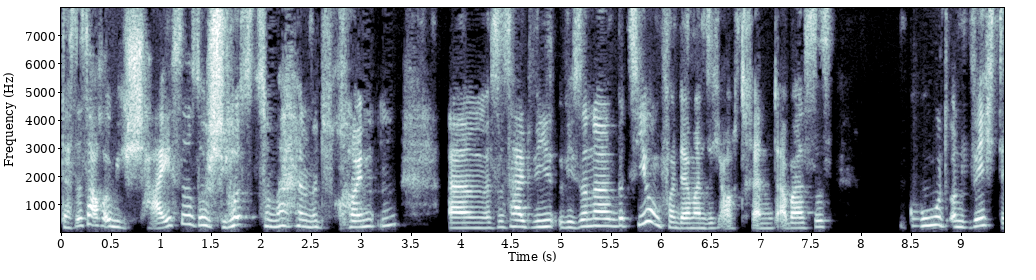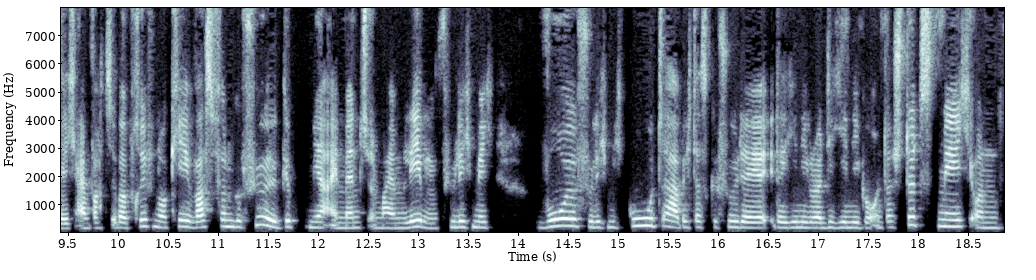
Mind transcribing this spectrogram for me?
das ist auch irgendwie scheiße, so Schluss zu machen mit Freunden. Ähm, es ist halt wie, wie so eine Beziehung, von der man sich auch trennt. Aber es ist gut und wichtig, einfach zu überprüfen, okay, was für ein Gefühl gibt mir ein Mensch in meinem Leben? Fühle ich mich wohl, fühle ich mich gut, habe ich das Gefühl, der, derjenige oder diejenige unterstützt mich und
